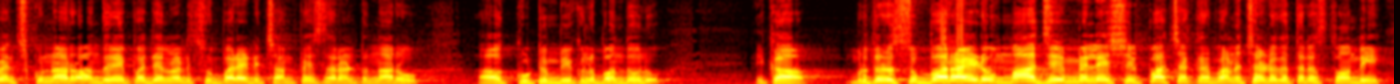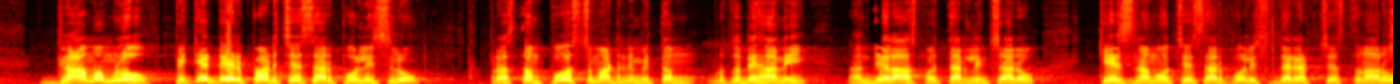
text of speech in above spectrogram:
పెంచుకున్నారు. అందు నేపథ్యంలోని సుబ్బారాయుడిని చంపేశారంటున్నారు కుటుంబీకులు బంధువులు. ఇక మృతుడు సుబ్బారాయుడు మాజీ ఎమ్మెల్యే శిల్పా చక్ర అనుచరుడుగా తెలుస్తోంది. గ్రామంలో పికెట్ ఏర్పాటు చేశారు పోలీసులు. ప్రస్తుతం పోస్ట్ మార్టం నిమిత్తం మృతదేహాన్ని నంద్యాల ఆసుపత్రి తరలించారు. కేసు నమోదు చేశారు. పోలీసులు దర్యాప్తు చేస్తున్నారు.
